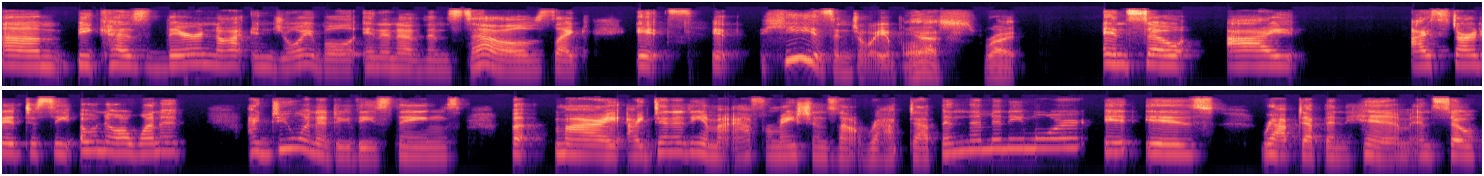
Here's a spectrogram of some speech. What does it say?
um because they're not enjoyable in and of themselves like it's it he is enjoyable yes right and so i i started to see oh no i wanted i do want to do these things but my identity and my affirmation's not wrapped up in them anymore. It is wrapped up in him. And so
